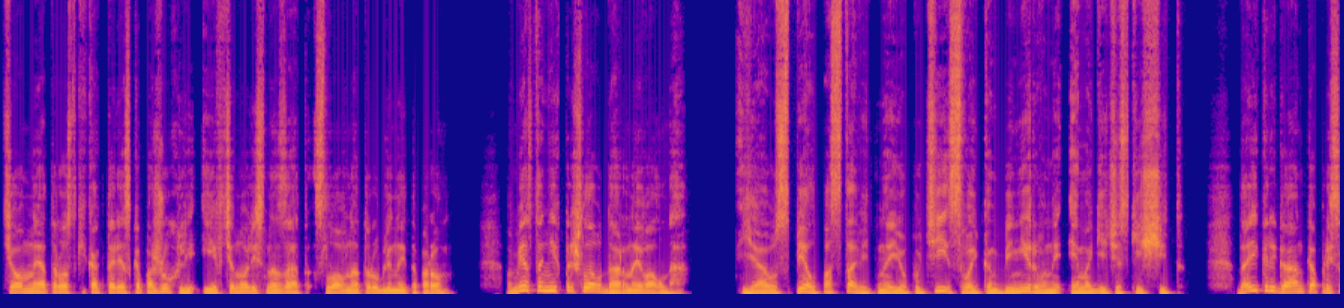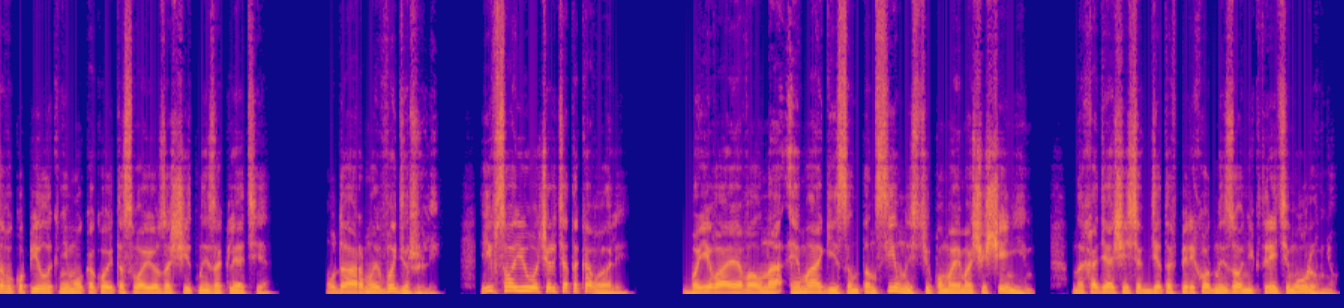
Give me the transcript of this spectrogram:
Темные отростки как-то резко пожухли и втянулись назад, словно отрубленные топором. Вместо них пришла ударная волна. Я успел поставить на ее пути свой комбинированный эмагический щит. Да и Криганка присовокупила к нему какое-то свое защитное заклятие. Удар мы выдержали и, в свою очередь, атаковали. Боевая волна эмагии с интенсивностью, по моим ощущениям, находящейся где-то в переходной зоне к третьему уровню,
